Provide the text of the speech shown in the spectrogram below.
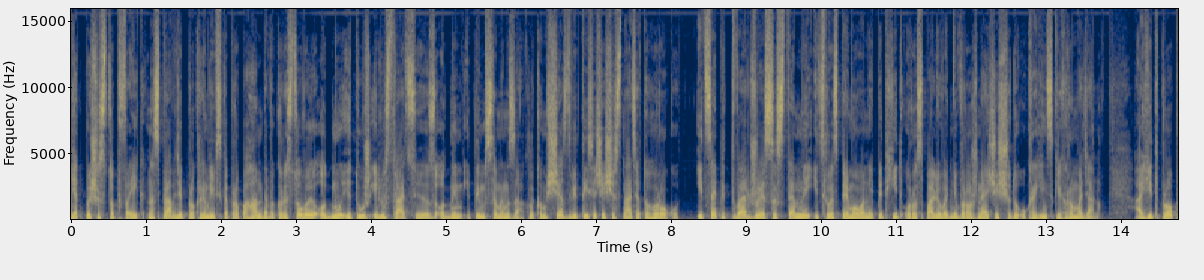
Як пише StopFake, насправді прокремлівська пропаганда використовує одну і ту ж ілюстрацію з одним і тим самим закликом ще з 2016 року, і це підтверджує системний і цілеспрямований підхід у розпалюванні ворожнечі щодо українських громадян. Агітпроп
